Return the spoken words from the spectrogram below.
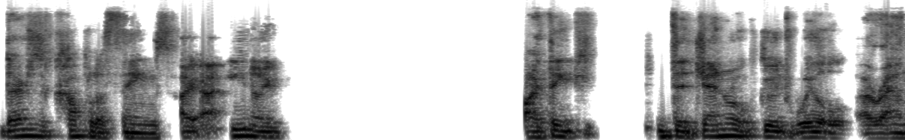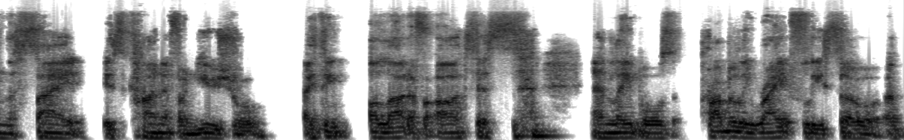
there's a couple of things. I, I, you know, I think the general goodwill around the site is kind of unusual. I think a lot of artists and labels, probably rightfully so, are,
